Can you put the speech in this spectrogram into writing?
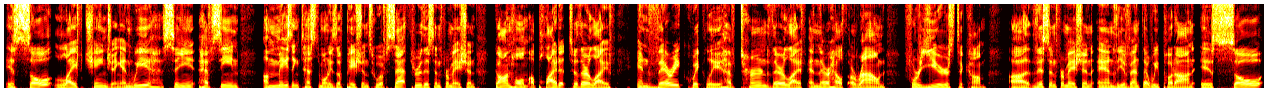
is so life changing. And we see, have seen amazing testimonies of patients who have sat through this information, gone home, applied it to their life, and very quickly have turned their life and their health around for years to come. Uh, this information and the event that we put on is so,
